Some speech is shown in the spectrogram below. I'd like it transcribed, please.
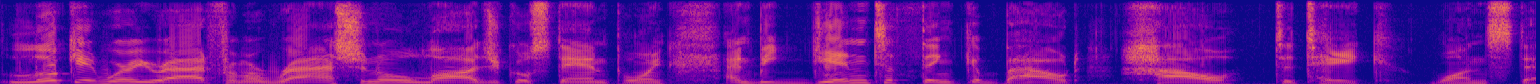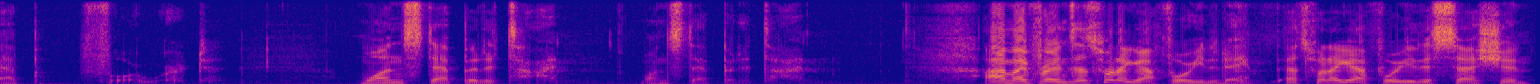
Look at where you're at from a rational, logical standpoint and begin to think about how to take one step forward one step at a time. One step at a time. All right, my friends, that's what I got for you today. That's what I got for you this session.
